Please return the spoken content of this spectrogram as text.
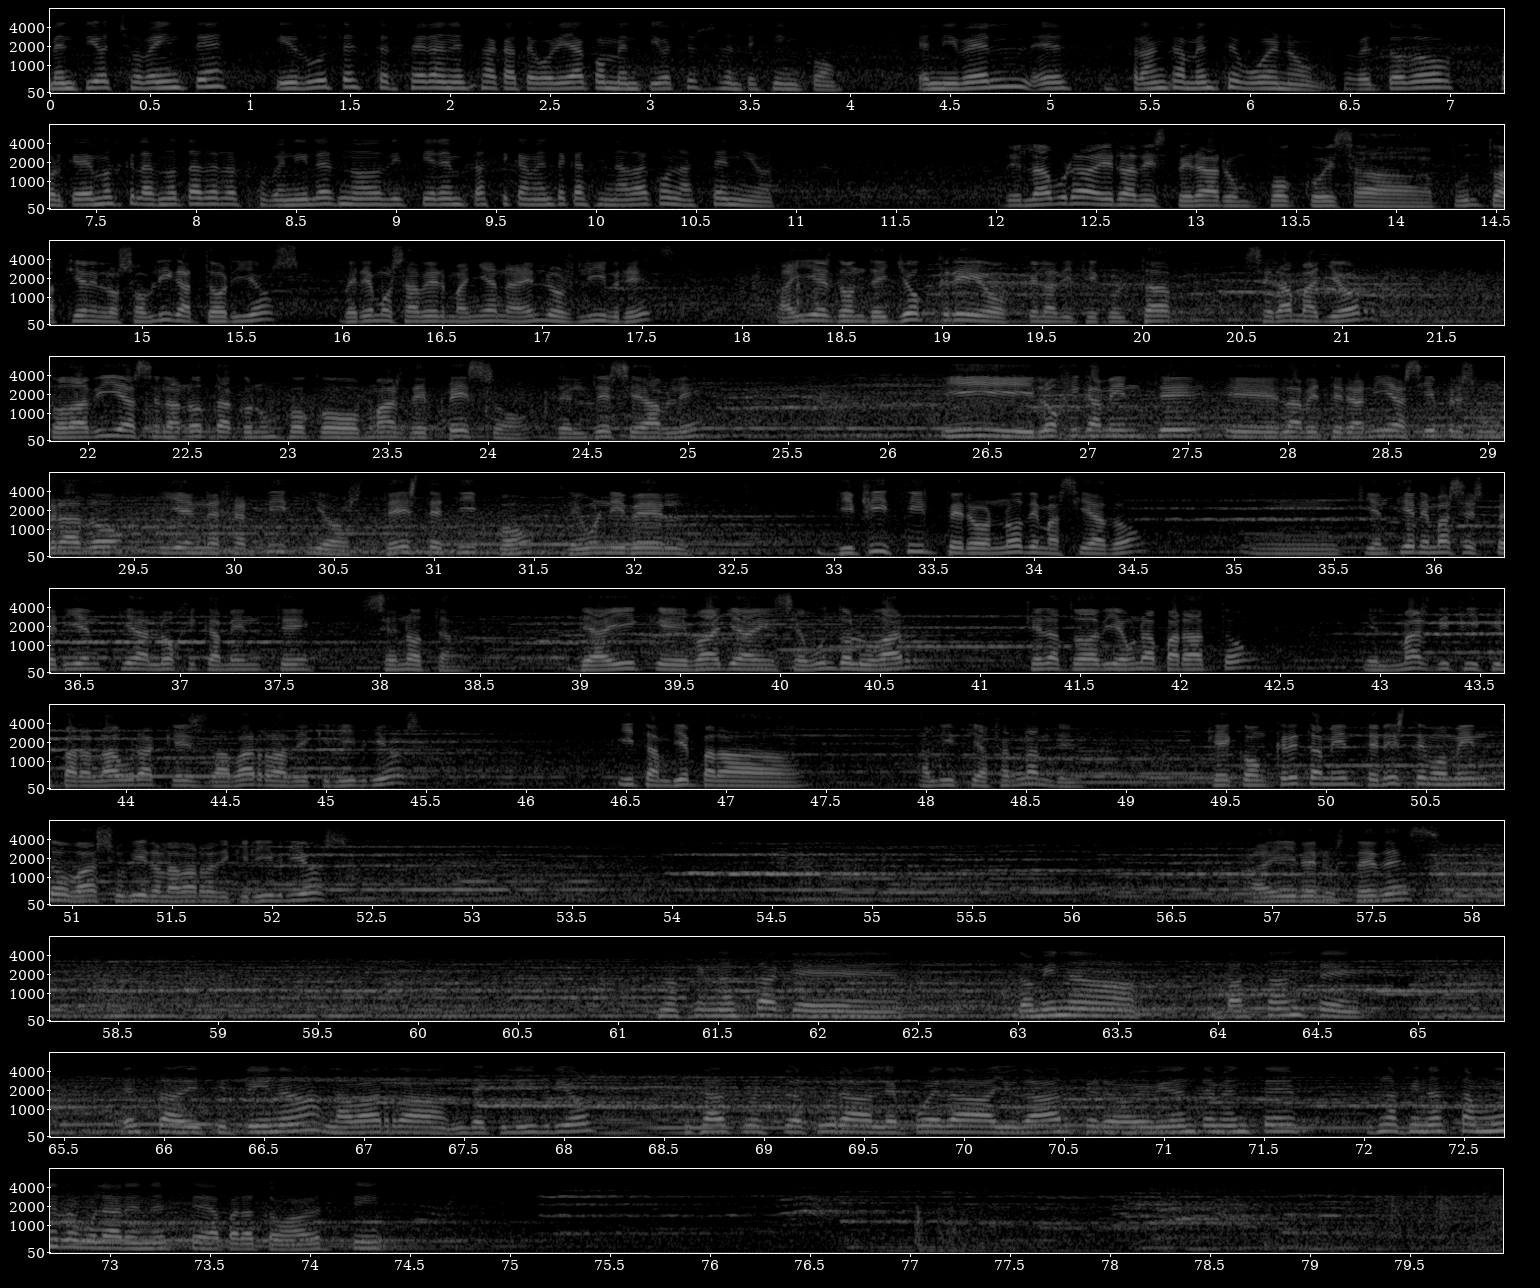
28-20, y Ruth es tercera en esa categoría con 28-65 el nivel es francamente bueno, sobre todo porque vemos que las notas de los juveniles no difieren prácticamente casi nada con las senior. De Laura era de esperar un poco esa puntuación en los obligatorios. Veremos a ver mañana en los libres. Ahí es donde yo creo que la dificultad será mayor. Todavía se la nota con un poco más de peso del deseable. Y lógicamente eh, la veteranía siempre es un grado y en ejercicios de este tipo, de un nivel Difícil, pero no demasiado. Mm, quien tiene más experiencia, lógicamente, se nota. De ahí que vaya en segundo lugar. Queda todavía un aparato, el más difícil para Laura, que es la barra de equilibrios, y también para Alicia Fernández, que concretamente en este momento va a subir a la barra de equilibrios. Ahí ven ustedes. Es una gimnasta que domina bastante esta disciplina, la barra de equilibrios. Quizás su estatura le pueda ayudar, pero evidentemente es una gimnasta muy regular en este aparato. A ver si...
